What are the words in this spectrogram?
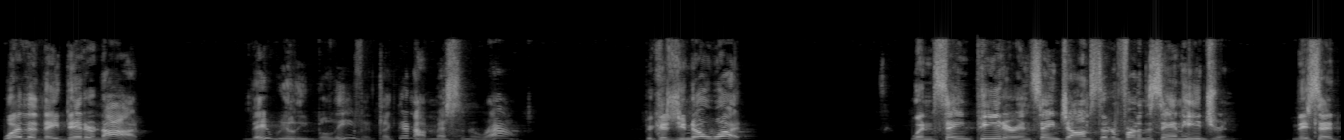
Whether they did or not, they really believe it. Like they're not messing around. Because you know what? When St. Peter and St. John stood in front of the Sanhedrin and they said,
